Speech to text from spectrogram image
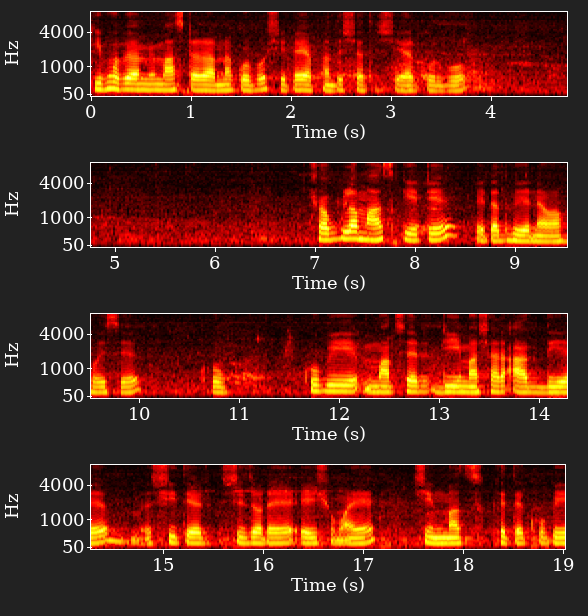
কীভাবে আমি মাছটা রান্না করব সেটাই আপনাদের সাথে শেয়ার করব। সবগুলা মাছ কেটে এটা ধুয়ে নেওয়া হয়েছে। খুব, খুবই মাছের ডিম আসার আগ দিয়ে শীতের সিজনে এই সময়ে শিং মাছ খেতে খুবই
